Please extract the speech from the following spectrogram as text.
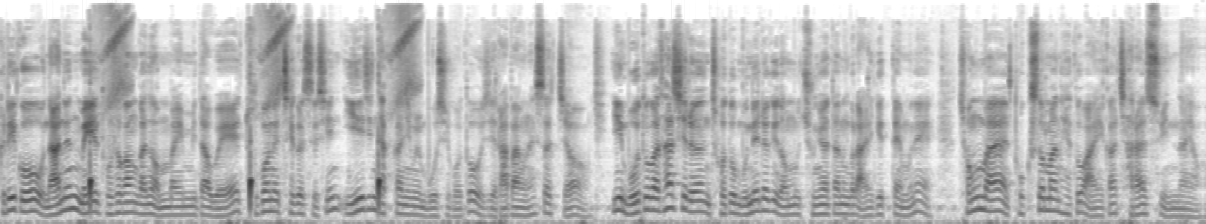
그리고 나는 매일 도서관 가는 엄마입니다 외에 두 권의 책을 쓰신 이혜진 작가님을 모시고도 이제 라방을 했었죠. 이 모두가 사실은 저도 문해력이 너무 중요하다는 걸 알기 때문에 정말 독서만 해도 아이가 잘할 수 있나요?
